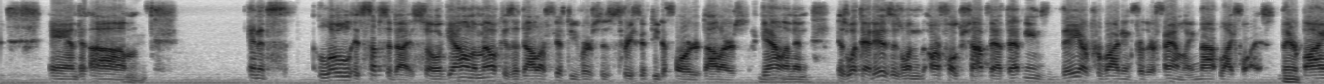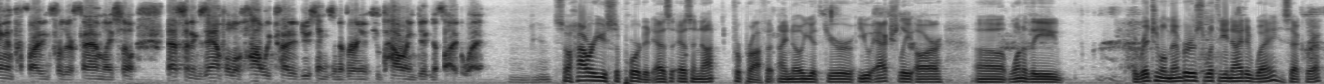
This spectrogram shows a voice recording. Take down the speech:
and um, and it's low it's subsidized. So a gallon of milk is a dollar fifty versus three fifty to four dollars a gallon. And is what that is is when our folks shop that that means they are providing for their family not lifewise they are buying and providing for their family. So that's an example of how we try to do things in a very empowering dignified way. So, how are you supported as as a not for profit? I know that you're you actually are uh, one of the original members with the United Way. Is that correct?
